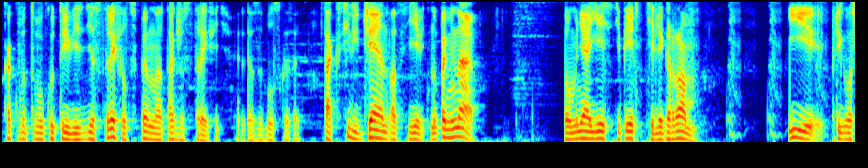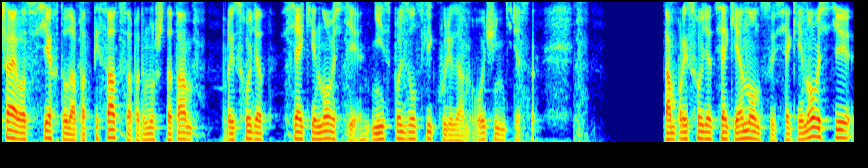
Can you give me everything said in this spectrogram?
Как вот в q 3 везде стрейфил, CPM надо также стрейфить. Я забыл сказать. Так, Сили Джен 29. Напоминаю, у меня есть теперь Telegram. И приглашаю вас всех туда подписаться, потому что там происходят всякие новости. Не использовал слик хулиган. Очень интересно. Там происходят всякие анонсы, всякие новости,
